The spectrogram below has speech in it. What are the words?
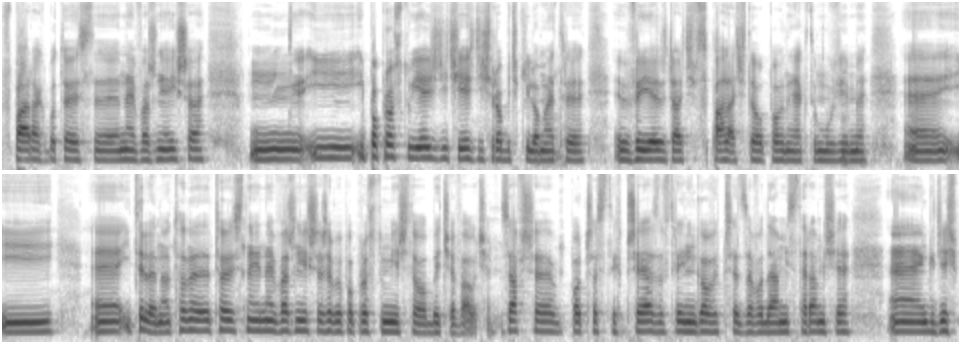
w parach, bo to jest e, najważniejsze i, i po prostu jeździć, jeździć, robić kilometry, wyjeżdżać, spalać te opony, jak to mówimy e, i, e, i tyle. No to, to jest naj, najważniejsze, żeby po prostu mieć to obycie w aucie. Zawsze podczas tych przejazdów treningowych przed zawodami staramy się gdzieś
